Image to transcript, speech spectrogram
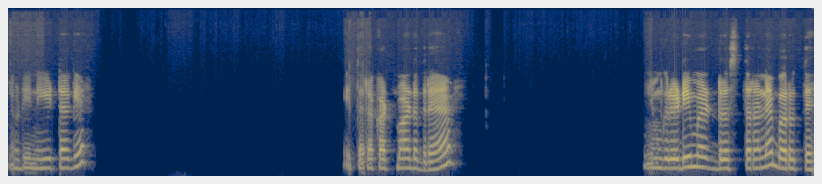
ನೋಡಿ, ನೀಟಾಗಿ ಈ ಥರ ಕಟ್ ಮಾಡಿದ್ರೆ ನಿಮ್ಗೆ ರೆಡಿಮೇಡ್ ಡ್ರೆಸ್ ಥರನೇ ಬರುತ್ತೆ.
